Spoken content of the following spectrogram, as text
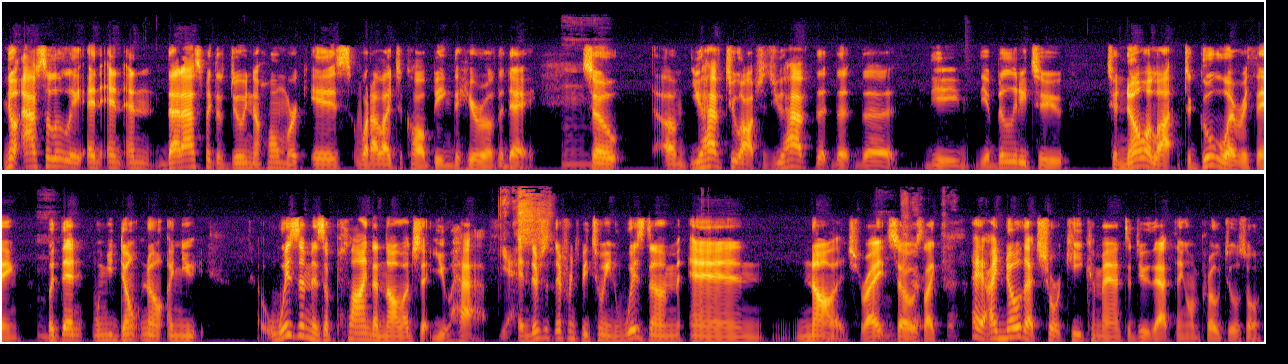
No, absolutely, and and and that aspect of doing the homework is what I like to call being the hero of the day. Mm. So um, you have two options. You have the the the the the ability to to know a lot, to Google everything, mm. but then when you don't know and you wisdom is applying the knowledge that you have. Yes. And there's a difference between wisdom and knowledge, right? Mm, so it's like, sure. hey, I know that short key command to do that thing on Pro Tools, or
